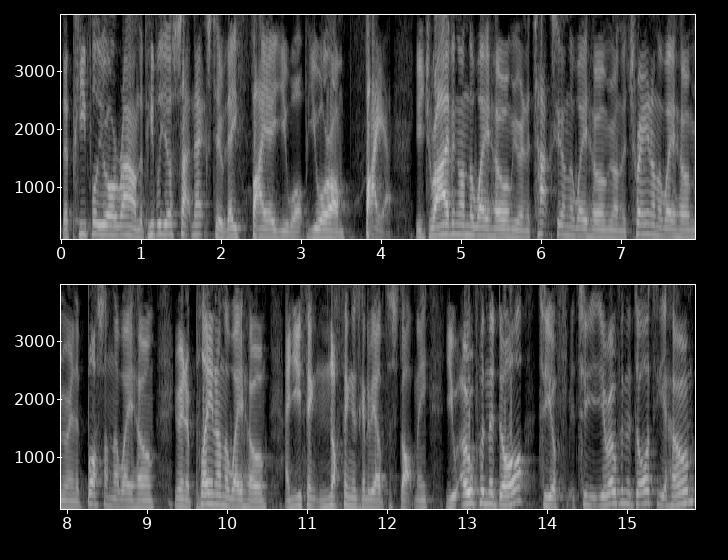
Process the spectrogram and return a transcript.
the people you're around, the people you're sat next to, they fire you up. You are on fire. You're driving on the way home, you're in a taxi on the way home, you're on the train on the way home, you're in a bus on the way home, you're in a plane on the way home, and you think nothing is going to be able to stop me. You open the door to your to you open the door to your home,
